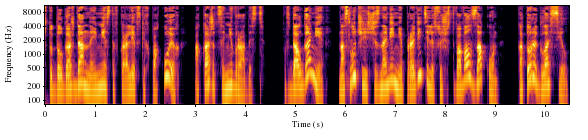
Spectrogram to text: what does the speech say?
что долгожданное место в королевских покоях окажется не в радость. В Долгании на случай исчезновения правителя существовал закон, который гласил,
